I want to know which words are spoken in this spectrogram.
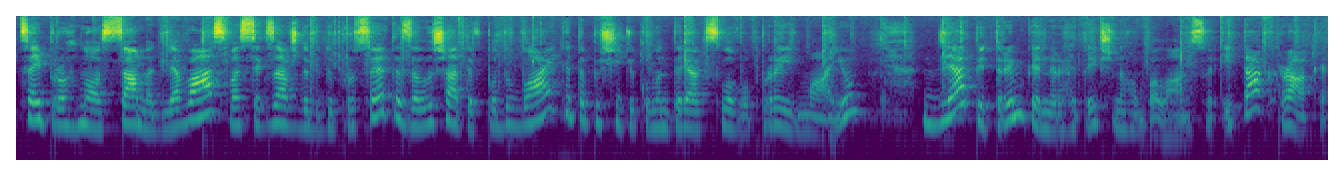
Цей прогноз саме для вас. Вас, як завжди, буду просити залишати вподобайки та пишіть у коментарях слово приймаю для підтримки енергетичного балансу. І так, раки.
